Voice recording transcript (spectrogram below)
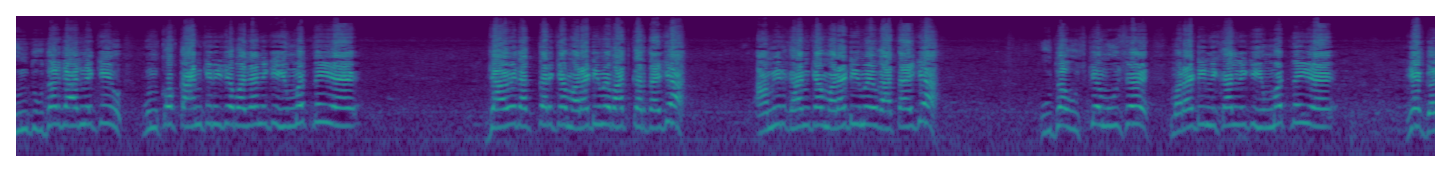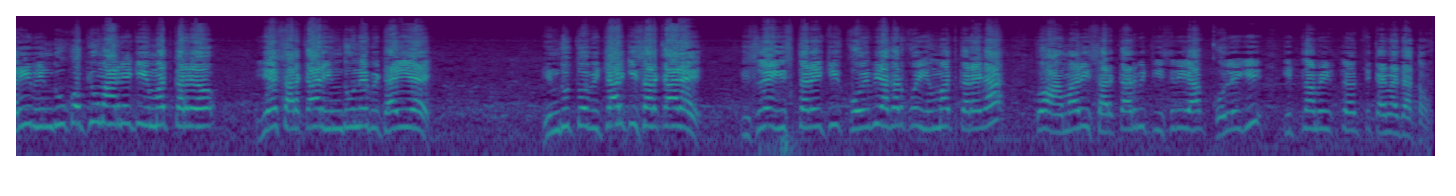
उन उधर जाने की, उनको कान के नीचे बजाने की हिम्मत नहीं है। जावेद अख्तर क्या मराठी में बात करता है क्या? आमिर खान क्या मराठी में गाता है क्या? उधर उसके मुँह से मराठी निकालने की हिम्मत नहीं है। ये गरीब हिंदू को क्यों मारने की हिम्मत कर रहे हो? ये सरकार हिंदू ने बिठाई है। हिंदुत्व विचार की सरकार है। इसलिए इस तरह की कोई भी अगर कोई हिम्मत करेगा तो हमारी सरकार भी तीसरी आप खोलेगी। इतना मैं कहना चाहता हूँ।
